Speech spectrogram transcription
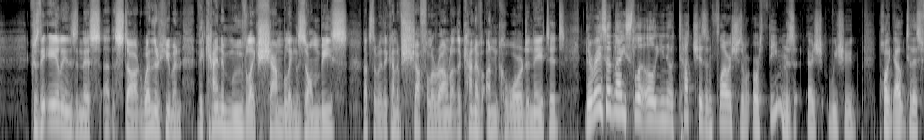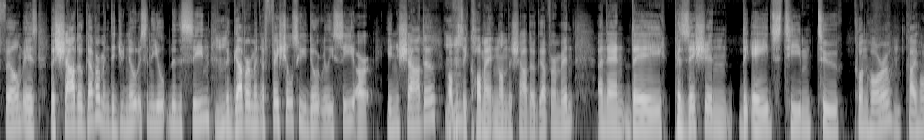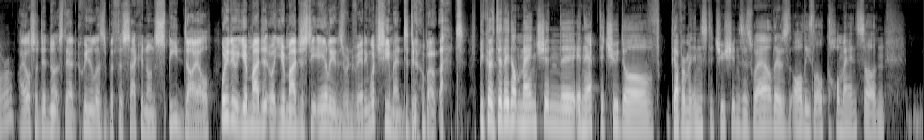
because the aliens in this at the start when they're human they kind of move like shambling zombies. That's the way they kind of shuffle around like they're kind of uncoordinated. There is a nice little, you know, touches and flourishes or, themes, as we should point out to this film, is the shadow government. Did you notice in the opening scene, mm-hmm. the government officials who you don't really see are in shadow, mm-hmm. obviously commenting on the shadow government, and then they position the AIDS team to Conhoro, hmm. Kaihoro. I also did notice they had Queen Elizabeth II on speed dial. What do you do? Your, Maj- what, Your Majesty, aliens are invading. What's she meant to do about that? Because did they not mention the ineptitude of government institutions as well? There's all these little comments on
